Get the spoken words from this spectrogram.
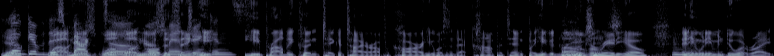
Yeah. "Go give this well, back here's, to well, well, here's old the man thing. He- Jenkins"? He, probably couldn't take a tire off a car. He wasn't that competent, but he could Oh, remove a geez. radio, and he Mhm. wouldn't even do it right.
